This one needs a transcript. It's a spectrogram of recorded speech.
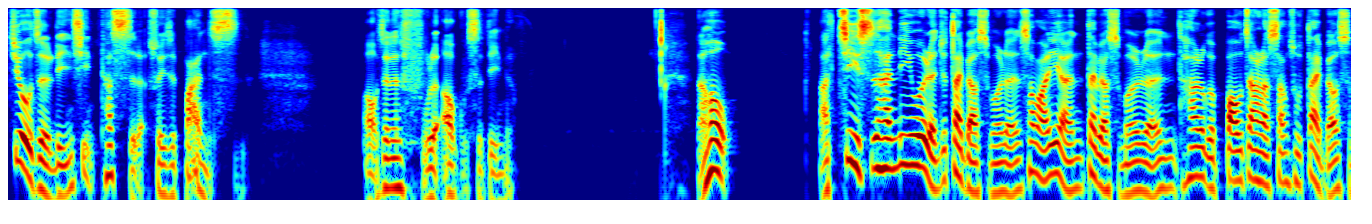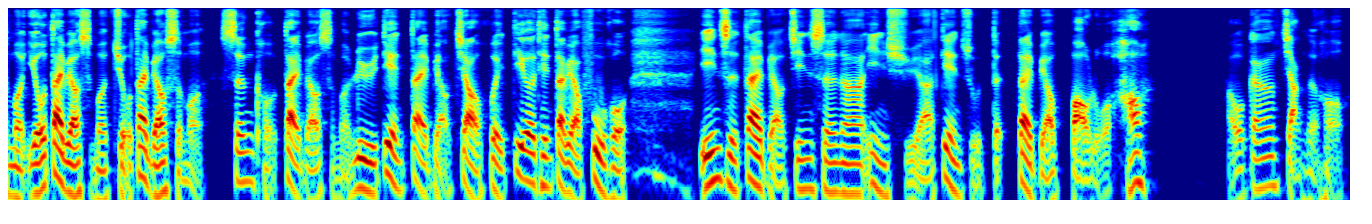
救者灵性，他死了，所以是半死。哦，真的是服了奥古斯丁了。然后啊，祭司和立位人就代表什么人？撒玛利亚人代表什么人？他那个包扎的伤处代表什么？油代表什么？酒代表什么？牲口代表什么？旅店代表教会，第二天代表复活，银子代表今生啊，应许啊，店主的代表保罗。好好，我刚刚讲的哈。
